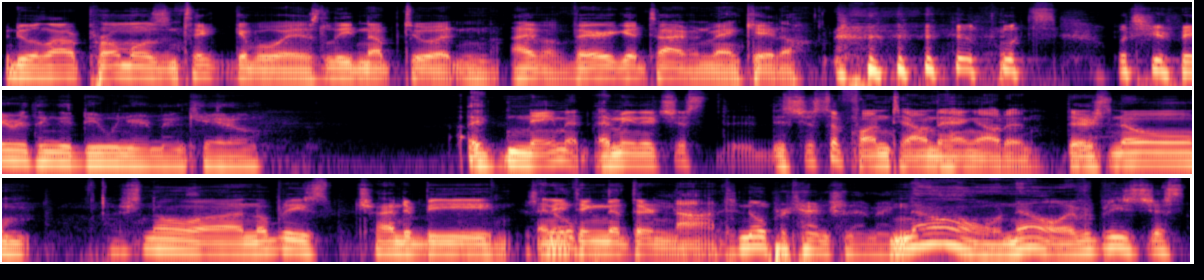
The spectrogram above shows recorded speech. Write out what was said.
We do a lot of promos and ticket giveaways leading up to it, and I have a very good time in Mankato. what's What's your favorite thing to do when you're in Mankato? I name it. I mean, it's just it's just a fun town to hang out in. There's no there's no uh, nobody's trying to be anything that they're not. No pretension I mean, No, no, everybody's just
